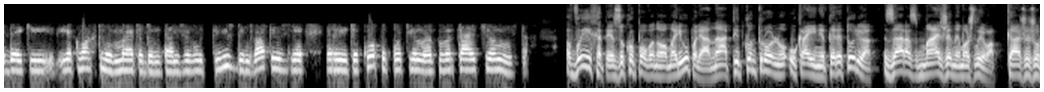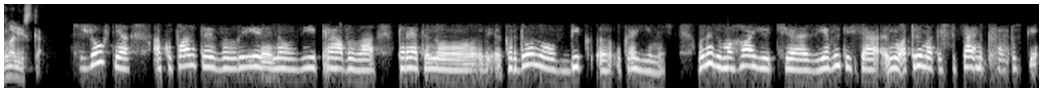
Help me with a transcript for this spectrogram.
Деякі як вахтовим методом там живуть тиждень, два тижні, риють окопи, потім повертаються у місто. Виїхати з окупованого Маріуполя на підконтрольну Україні територію зараз майже неможливо, каже журналістка. З жовтня окупанти ввели нові правила перетину кордону в бік е, України. Вони вимагають е, з'явитися, ну отримати спеціальні перепустки.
